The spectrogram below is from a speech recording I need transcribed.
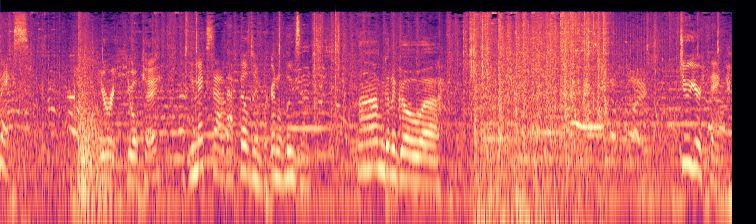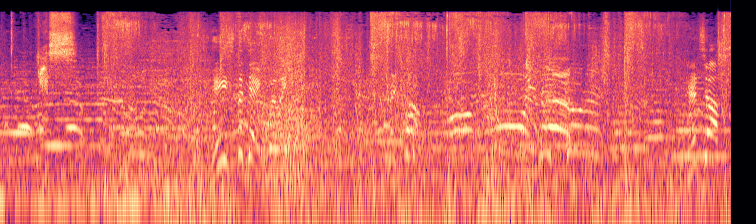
Down the airspace. Yuri, you okay? If he makes it out of that building, we're gonna lose him. I'm gonna go, uh... Do your thing. Yes! He's the day, Willie! Heads up!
